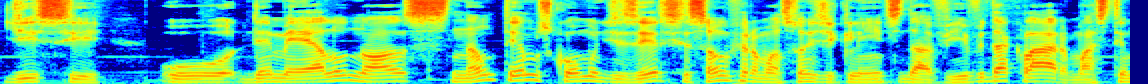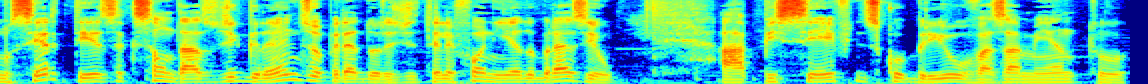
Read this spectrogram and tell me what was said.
Disse O Demelo, nós não temos como dizer se são informações de clientes da Vivo e da Claro, mas temos certeza que são dados de grandes operadores de telefonia do Brasil. A AppSafe descobriu o vazamento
